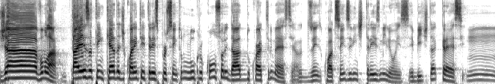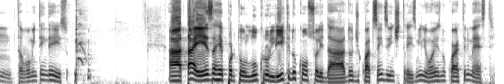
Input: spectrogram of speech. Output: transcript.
Já, vamos lá. Taesa tem queda de 43% no lucro consolidado do quarto trimestre, 423 milhões. EBITDA cresce. Hum, então vamos entender isso. A Taesa reportou lucro líquido consolidado de 423 milhões no quarto trimestre.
